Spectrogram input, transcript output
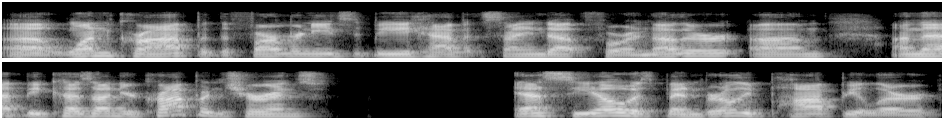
uh, one crop, but the farmer needs to be have it signed up for another um, on that because on your crop insurance, SCO has been really popular,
